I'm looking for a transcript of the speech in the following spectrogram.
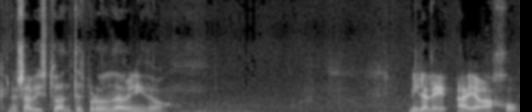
Que nos ha visto antes por dónde ha venido. Mírale, ahí abajo.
